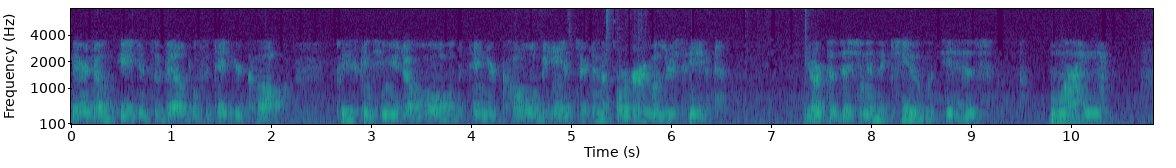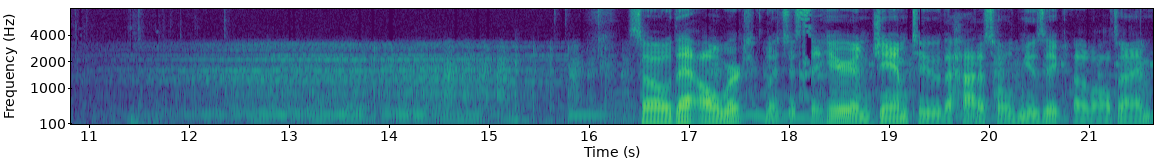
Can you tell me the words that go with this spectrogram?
There are no agents available to take your call. Please continue to hold, and your call will be answered in the order it was received. Your position in the queue is 1. So that all worked. Let's just sit here and jam to the hottest hold music of all time.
